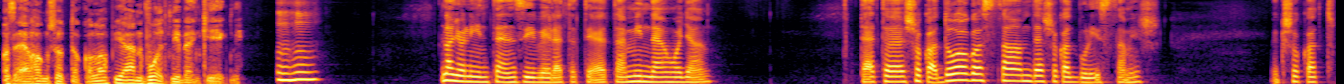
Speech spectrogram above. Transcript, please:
az elhangzottak alapján volt miben kiégni. Nagyon intenzív életet éltem, mindenhogyan. Tehát sokat dolgoztam, de sokat buliztam is. Meg sokat...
